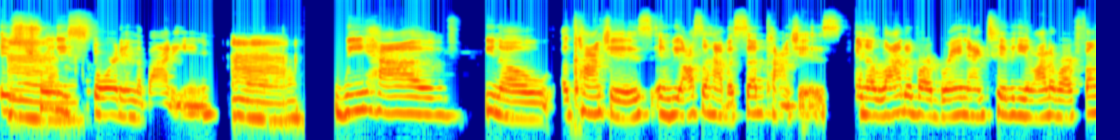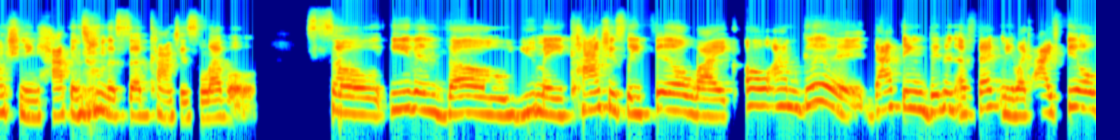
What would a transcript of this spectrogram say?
is Mm. truly stored in the body. Mm, We have, you know, a conscious and we also have a subconscious. And a lot of our brain activity, a lot of our functioning happens on the subconscious level. So even though you may consciously feel like, oh, I'm good, that thing didn't affect me. Like I feel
